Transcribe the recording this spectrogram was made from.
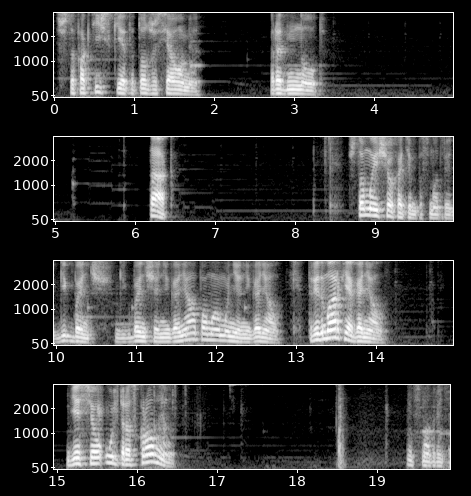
Что фактически это тот же Xiaomi. Redmi Note. Так. Что мы еще хотим посмотреть? Geekbench. Geekbench я не гонял, по-моему. Не, не гонял. 3D Mark я гонял. Здесь все ультра скромно. Вот смотрите.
